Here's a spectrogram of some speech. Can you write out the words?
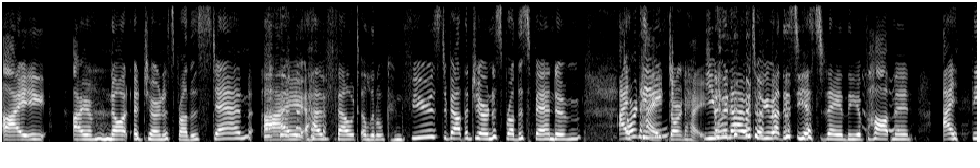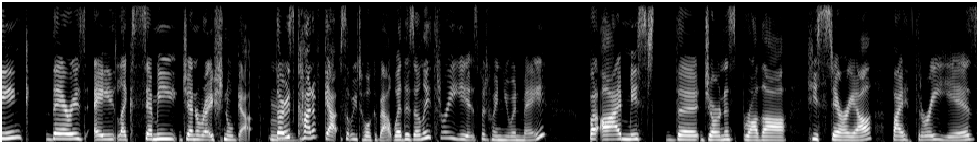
I I am not a Jonas Brothers stan. I have felt a little confused about the Jonas Brothers fandom. I Don't hate, don't hate. You and I were talking about this yesterday in the apartment. I think there is a like semi generational gap. Mm. Those kind of gaps that we talk about where there's only 3 years between you and me. But I missed the Jonas brother hysteria by three years.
